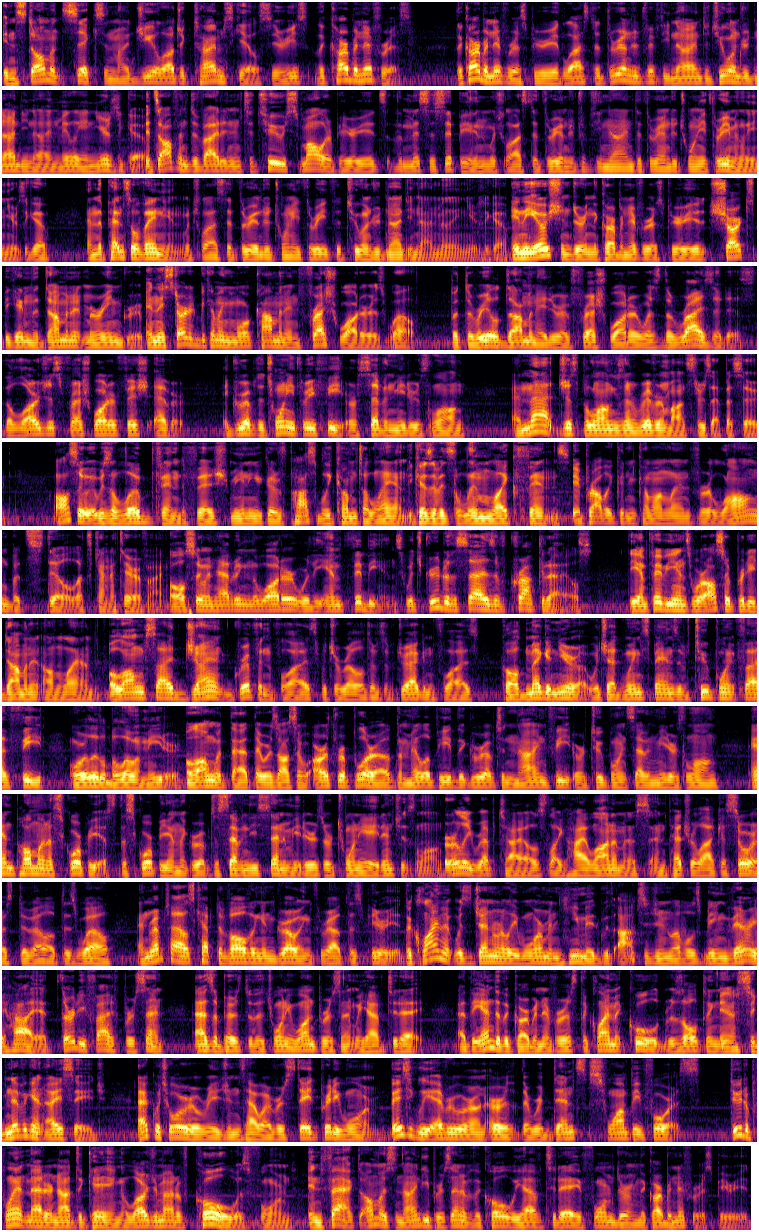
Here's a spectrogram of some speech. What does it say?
Installment 6 in my geologic timescale series, the Carboniferous. The Carboniferous period lasted 359 to 299 million years ago. It's often divided into two smaller periods, the Mississippian, which lasted 359 to 323 million years ago, and the Pennsylvanian, which lasted 323 to 299 million years ago. In the ocean during the Carboniferous period, sharks became the dominant marine group, and they started becoming more common in freshwater as well. But the real dominator of freshwater was the Rhizodus, the largest freshwater fish ever. It grew up to 23 feet or 7 meters long, and that just belongs in a River Monsters episode. Also, it was a lobe finned fish, meaning it could have possibly come to land because of its limb like fins. It probably couldn't come on land for long, but still, that's kind of terrifying. Also inhabiting the water were the amphibians, which grew to the size of crocodiles. The amphibians were also pretty dominant on land, alongside giant griffin flies, which are relatives of dragonflies, called Meganeura, which had wingspans of 2.5 feet or a little below a meter. Along with that, there was also Arthropleura, the millipede that grew up to 9 feet or 2.7 meters long, and Pulmonoscorpius, the scorpion that grew up to 70 centimeters or 28 inches long. Early reptiles like Hylonomus and Petrolacosaurus developed as well, and reptiles kept evolving and growing throughout this period. The climate was generally warm and humid, with oxygen levels being very high at 35%, as opposed to the 21% we have today. At the end of the Carboniferous, the climate cooled, resulting in a significant ice age. Equatorial regions, however, stayed pretty warm. Basically everywhere on Earth, there were dense, swampy forests. Due to plant matter not decaying, a large amount of coal was formed. In fact, almost 90% of the coal we have today formed during the Carboniferous period.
